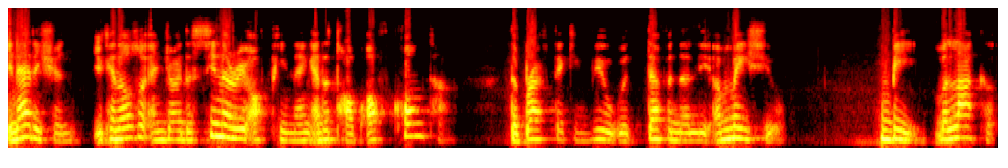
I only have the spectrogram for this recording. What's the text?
In addition, you can also enjoy the scenery of Penang at the top of Komtar. The breathtaking view would definitely amaze you. B. Malacca.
